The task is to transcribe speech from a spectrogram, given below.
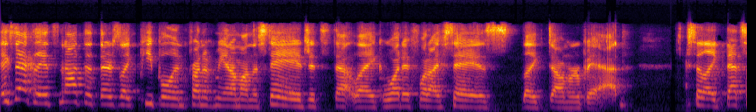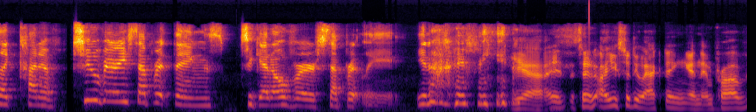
Exactly. It's not that there's like people in front of me and I'm on the stage. It's that like, what if what I say is like dumb or bad? So like that's like kind of two very separate things to get over separately. You know what I mean? Yeah. So I used to do acting and improv,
